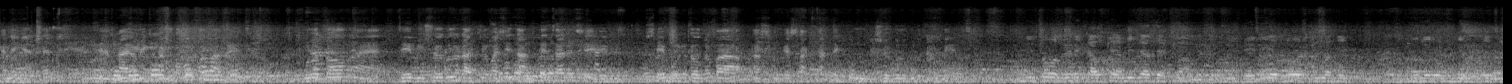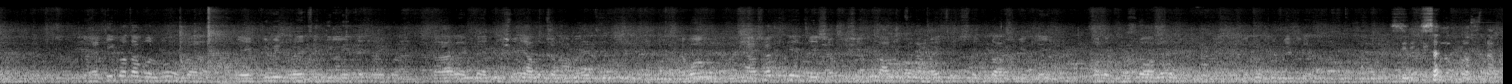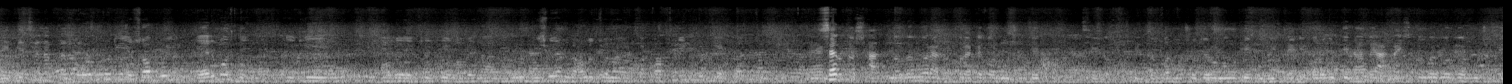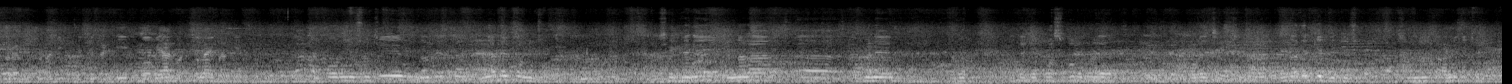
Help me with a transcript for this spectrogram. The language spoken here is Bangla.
সেখানে গেছেন প্রায় অনেকটা সময় হয়েছে মূলত আহ, যে বিষয়গুলো রাজ্যবাসী জানতে চান সেই সেই বৈঠক বা আপনার সঙ্গে সাক্ষাতে কোন বিষয়গুলো গুরুত্ব পেয়েছে উনি তো অলরেডি কালকে আমি যা দেখলাম উনি বেরিয়ে তো সাংবাদিক ওদের অলরেডি বলেছেন একই কথা বলব বা যে এগ্রিমেন্ট হয়েছে দিল্লিতে তার একটা বিষয়ে আলোচনা হয়েছে। এবং আমি আশা করি যেসব বিষয়গুলো আলোচনা হয়েছে সেগুলো আলটিমেটলি ফলপ্রসূ হবে সেটু implement হবে। তিনি প্রস্তাব রেখেছেন আপনারা? সব ওই এর মধ্যে কী কী হবে কী কী হবে না বিষয়ে আমরা আলোচনা একটা প্রাথমিক মধ্যে স্যার তো সাত নভেম্বর আগরতলা একটা কর্মসূচি ছিল কিন্তু কর্মসূচির অনুমতি পুলিশ দেয়নি পরবর্তী ধাপে আঠাইশ নভেম্বর কর্মসূচি করার ঘোষণা দিচ্ছে সেটা কি কবে আগরতলায় বাতিল কর্মসূচি ওনাদের ওনাদের কর্মসূচি। সেখানে ওনারা ওখানে এটাকে পোস্টপোন করে করেছে সেটা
